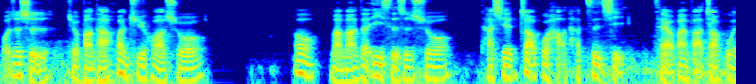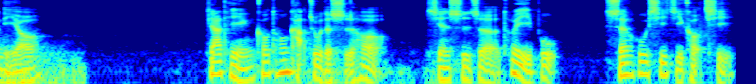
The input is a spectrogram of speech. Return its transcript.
我这时就帮她换句话说：“哦，妈妈的意思是说。”他先照顾好他自己，才有办法照顾你哦。家庭沟通卡住的时候，先试着退一步，深呼吸几口气。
